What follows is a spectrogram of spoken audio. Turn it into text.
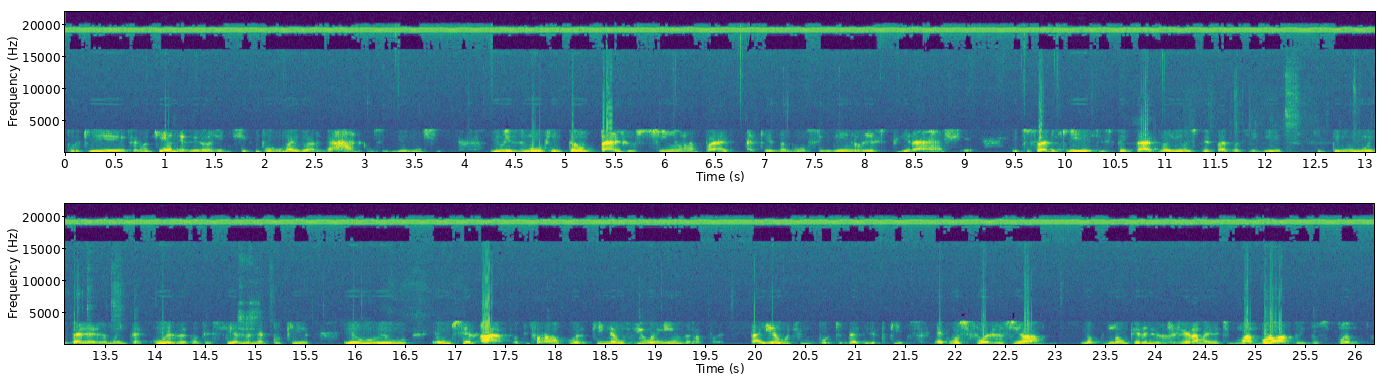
porque, sabe o que é, né? A gente fica um pouco mais se diz, né? E o smoke, então, tá justinho, rapaz, tá que eu não consigo nem respirar, che. E tu sabe que esse espetáculo aí é um espetáculo assim que, que tem muita, muita coisa acontecendo, né? Porque eu, eu, é um ser. Ah, vou te falar uma coisa, quem não viu ainda, rapaz, tá aí a última oportunidade porque é como se fosse assim, ó, não, não querendo exagerar, mas é tipo uma Broadway dos Pampas,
